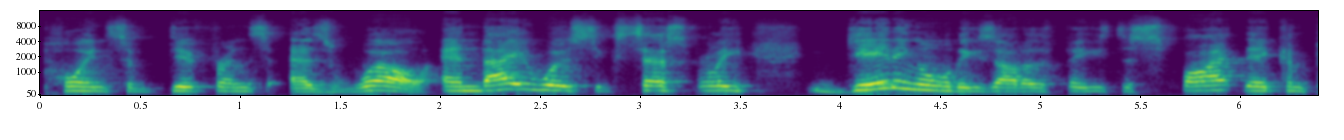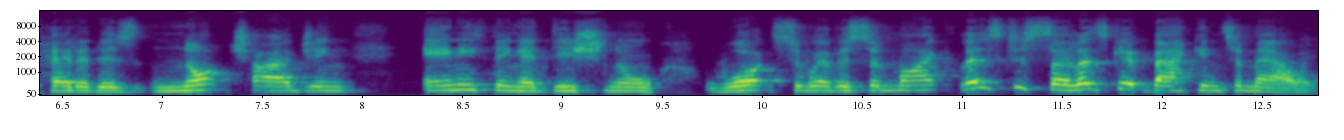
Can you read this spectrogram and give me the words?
points of difference as well. And they were successfully getting all these other fees despite their competitors not charging anything additional whatsoever. So, Mike, let's just say, let's get back into Maui.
